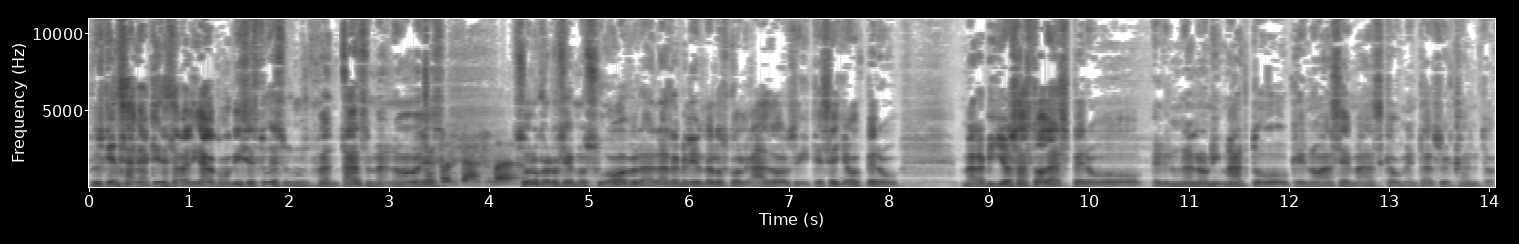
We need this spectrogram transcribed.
Pues quién sabe a quién estaba ligado, como dices tú, es un fantasma, ¿no? Es un Es- fantasma. Solo conocemos su obra, La rebelión de los colgados y qué sé yo, pero maravillosas todas, pero en un anonimato que no hace más que aumentar su encanto.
